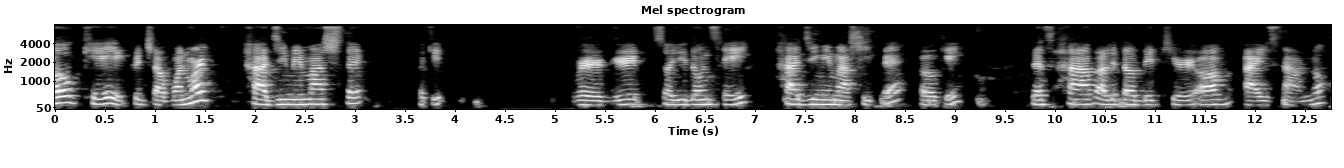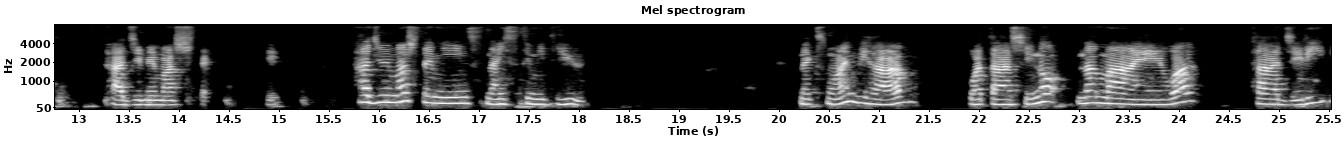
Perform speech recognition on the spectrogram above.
Okay, good job. One more. "hajime Hajimemashite. Okay. Very good. So you don't say "hajime hajimemashite. Okay. Let's have a little bit here of I sound, no? Hajimemashite. Okay. Hajimemashite means nice to meet you. Next one, we have Watashi no namae wa Tajiri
